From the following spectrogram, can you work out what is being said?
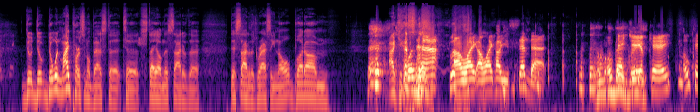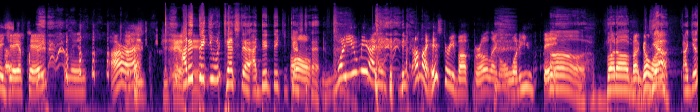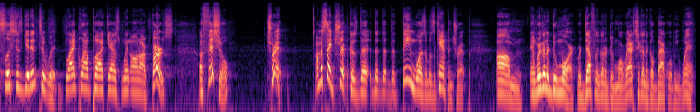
Do, do, doing my personal best to to stay on this side of the this side of the grassy knoll, but um, I guess What let's- I like I like how you said that. Okay. JFK. Okay, JFK. I mean, all right. I didn't think you would catch that. I didn't think you'd catch Oh, that. what do you mean? I didn't. you- I'm a history buff, bro. Like, what do you think? Oh, but um, But go yeah, on. I guess let's just get into it. Black Cloud Podcast went on our first official trip. I'm gonna say trip because the, the the the theme was it was a camping trip. Um, and we're gonna do more. We're definitely gonna do more. We're actually gonna go back where we went,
